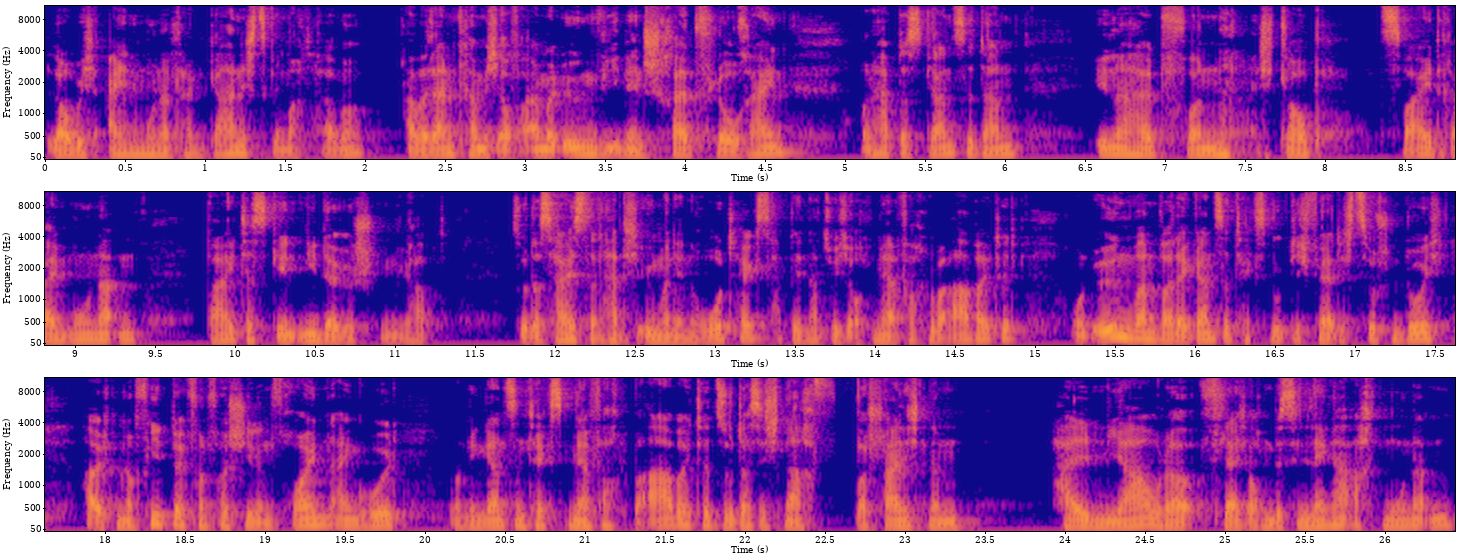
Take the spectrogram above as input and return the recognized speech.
glaube ich, einen Monat lang gar nichts gemacht habe. Aber dann kam ich auf einmal irgendwie in den Schreibflow rein und habe das Ganze dann innerhalb von, ich glaube, zwei, drei Monaten weitestgehend niedergeschrieben gehabt. So, das heißt, dann hatte ich irgendwann den Rohtext, habe den natürlich auch mehrfach überarbeitet und irgendwann war der ganze Text wirklich fertig. Zwischendurch habe ich mir noch Feedback von verschiedenen Freunden eingeholt und den ganzen Text mehrfach überarbeitet, sodass ich nach wahrscheinlich einem halben Jahr oder vielleicht auch ein bisschen länger, acht Monaten,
